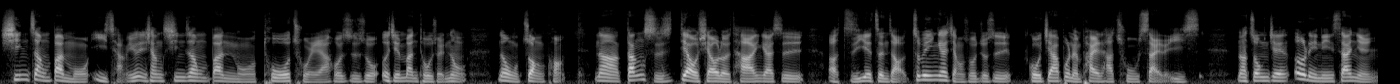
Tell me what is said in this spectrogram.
心脏瓣膜异常，有点像心脏瓣膜脱垂啊，或者是说二尖瓣脱垂那种那种状况。那当时是吊销了他应该是啊职业证照，这边应该讲说就是国家不能派他出赛的意思。那中间二零零三年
